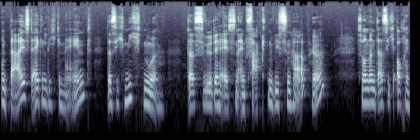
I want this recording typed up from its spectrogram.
Und da ist eigentlich gemeint, dass ich nicht nur, das würde heißen, ein Faktenwissen habe, ja, sondern dass ich auch ein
